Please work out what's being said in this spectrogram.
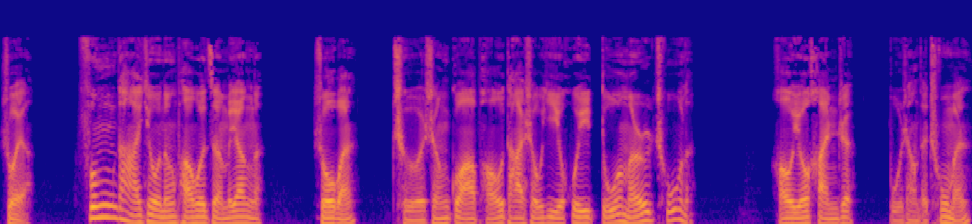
说呀。风大又能把我怎么样啊？说完，扯上挂袍，大手一挥，夺门而出了。好友喊着不让他出门，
